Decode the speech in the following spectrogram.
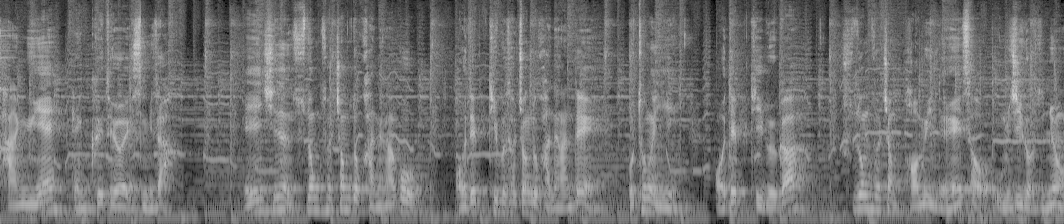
상위에 랭크되어 있습니다. ANC는 수동 설정도 가능하고 어댑티브 설정도 가능한데 보통은 이 어댑티브가 수동 설정 범위 내에서 움직이거든요.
